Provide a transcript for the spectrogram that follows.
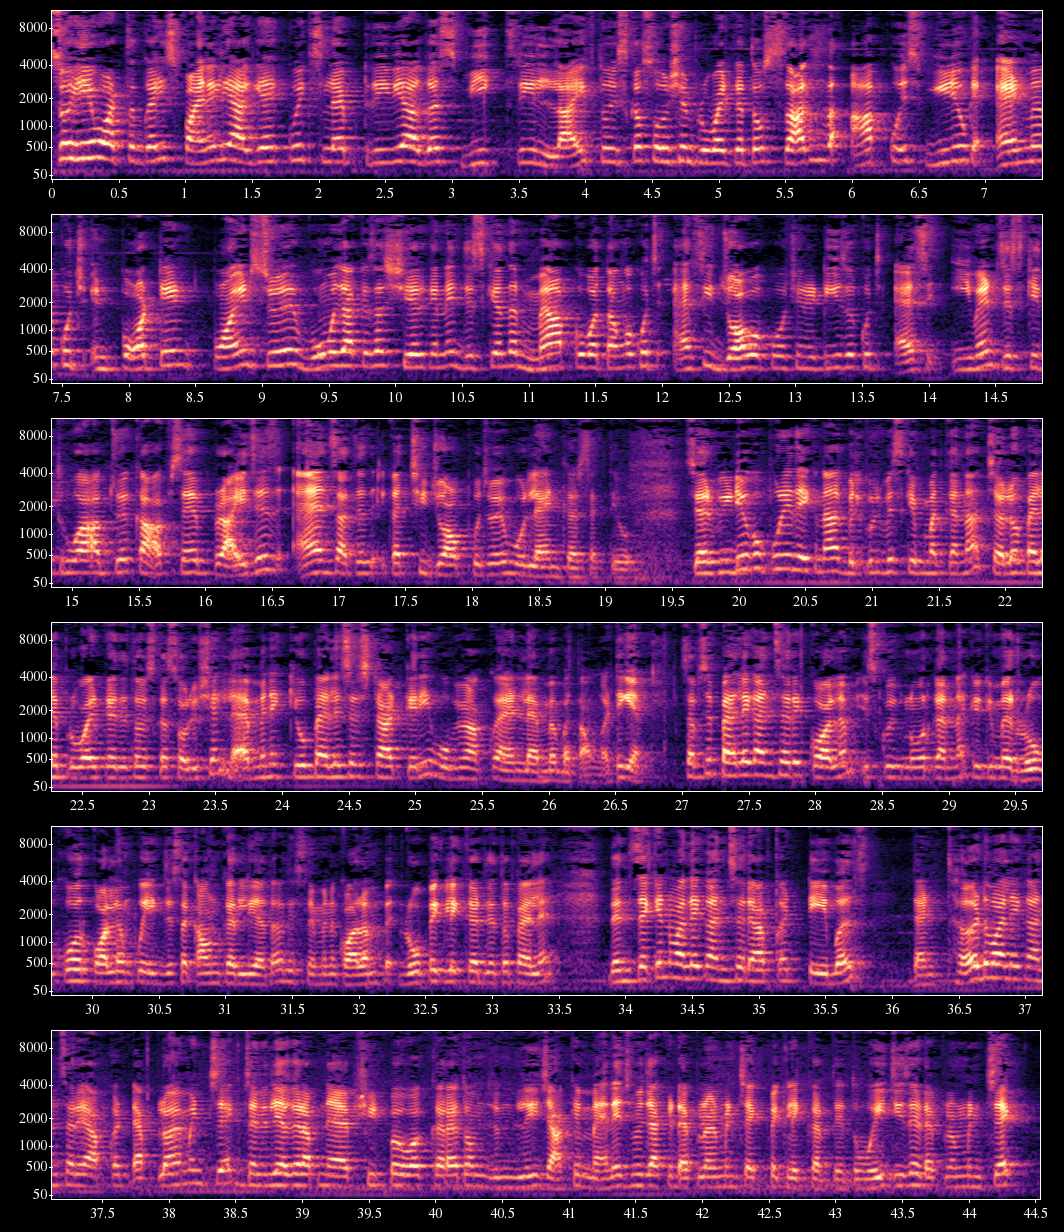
सो ये WhatsApp guys finally आ गया है Qwiklabs trivia August week three live तो इसका सोल्यूशन प्रोवाइड करता हूँ। साथ ही साथ आपको इस वीडियो के एंड में कुछ इंपॉर्टेंट पॉइंट्स जो है, वो मुझे आपके साथ शेयर करने हैं, जिसके अंदर मैं आपको बताऊँगा कुछ ऐसी जॉब अपॉर्चुनिटीज़ और कुछ ऐसे इवेंट्स जिसके थ्रू आप जो है काफ़ी सारे प्राइजेस एंड साथ ही एक अच्छी जॉब को जो है वो लैंड कर सकते हो। सो यार वीडियो को पूरी देखना, बिल्कुल भी स्किप मत करना। चलो, पहले प्रोवाइड कर देता हूँ इसका सोल्यूशन लैब मैंने क्यों पहले से स्टार्ट करी, वो भी मैं आपको एंड लैब में बताऊँगा, ठीक है? सबसे पहले का आंसर है कॉलम इसको इग्नोर करना, क्योंकि मैं रोको और कॉलम को एक जैसा काउंट कर लिया था इसलिए मैंने कॉलम पे रो पे क्लिक कर दिया था पहले। देन सेकंड वाले का आंसर है आपका टेबल्स देन थर्ड वाले का आंसर है आपका डेप्लॉयमेंट चेक जनरली अगर आपने ऐप शीट पर वर्क करा है तो हम जनरली जाके मैनेज में जाके डेप्लॉयमेंट चेक पे क्लिक करते हैं। तो वही चीज़ है डेप्लॉयमेंट चेक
